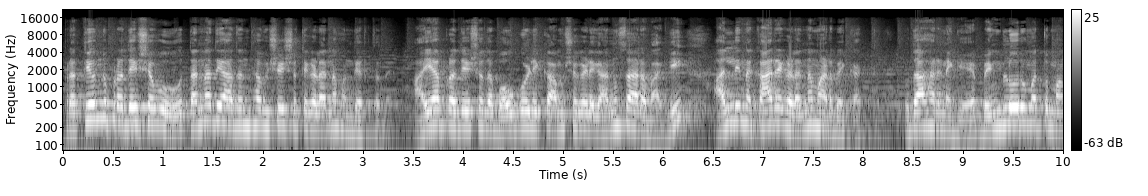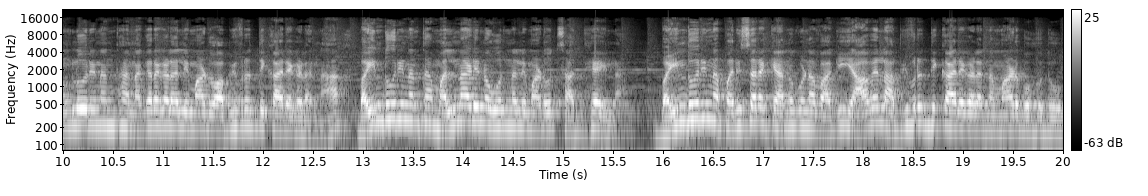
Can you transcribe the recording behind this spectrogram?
ಪ್ರತಿಯೊಂದು ಪ್ರದೇಶವು ತನ್ನದೇ ಆದಂಥ ವಿಶೇಷತೆಗಳನ್ನು ಹೊಂದಿರ್ತದೆ. ಆಯಾ ಪ್ರದೇಶದ ಭೌಗೋಳಿಕ ಅಂಶಗಳಿಗೆ ಅನುಸಾರವಾಗಿ ಅಲ್ಲಿನ ಕಾರ್ಯಗಳನ್ನು ಮಾಡಬೇಕಾಗ್ತದೆ. ಉದಾಹರಣೆಗೆ, ಬೆಂಗಳೂರು ಮತ್ತು ಮಂಗಳೂರಿನಂತಹ ನಗರಗಳಲ್ಲಿ ಮಾಡುವ ಅಭಿವೃದ್ಧಿ ಕಾರ್ಯಗಳನ್ನು ಬೈಂದೂರಿನಂತಹ ಮಲೆನಾಡಿನ ಊರಿನಲ್ಲಿ ಮಾಡುವುದು ಸಾಧ್ಯ ಇಲ್ಲ. ಬೈಂದೂರಿನ ಪರಿಸರಕ್ಕೆ ಅನುಗುಣವಾಗಿ ಯಾವೆಲ್ಲ ಅಭಿವೃದ್ಧಿ ಕಾರ್ಯಗಳನ್ನು ಮಾಡಬಹುದು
